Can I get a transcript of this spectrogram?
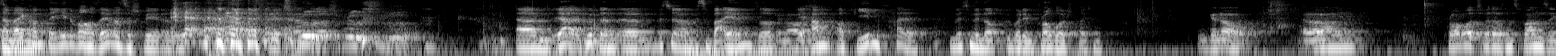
Dabei machen. kommt er jede Woche selber zu spät. Also, True, true, true. ähm, ja, gut, dann äh, müssen wir mal ein bisschen beeilen. So, Genau. Wir haben auf jeden Fall, müssen wir noch über den Pro Bowl sprechen. Genau. Ähm, Pro Bowl 2020,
